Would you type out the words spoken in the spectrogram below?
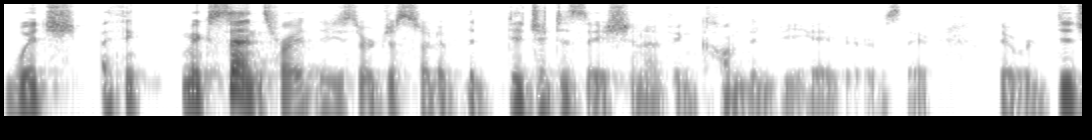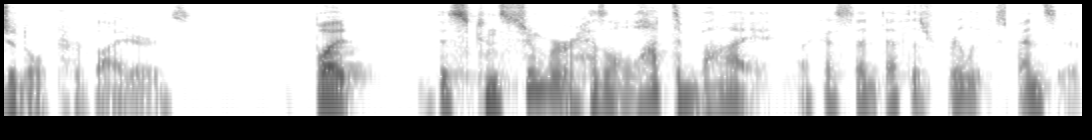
which I think makes sense, right? These are just sort of the digitization of incumbent behaviors. They they were digital providers, but this consumer has a lot to buy. Like I said, death is really expensive,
